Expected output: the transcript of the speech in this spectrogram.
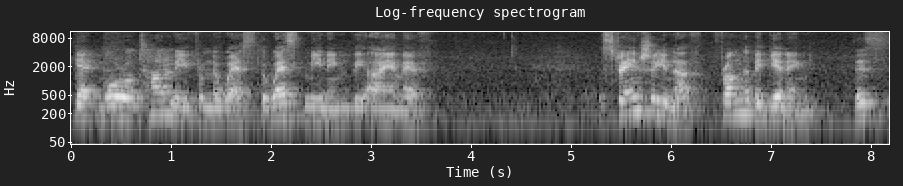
get more autonomy from the West, the West meaning the IMF. Strangely enough, from the beginning, this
